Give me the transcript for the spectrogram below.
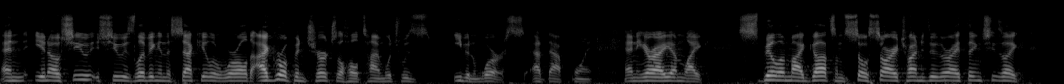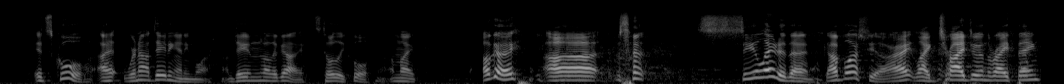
And you know, she she was living in the secular world. I grew up in church the whole time, which was even worse at that point. And here I am, like spilling my guts. I'm so sorry, trying to do the right thing. She's like, "It's cool. I, we're not dating anymore. I'm dating another guy. It's totally cool." I'm like, "Okay, uh, see you later then. God bless you. All right, like try doing the right thing."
